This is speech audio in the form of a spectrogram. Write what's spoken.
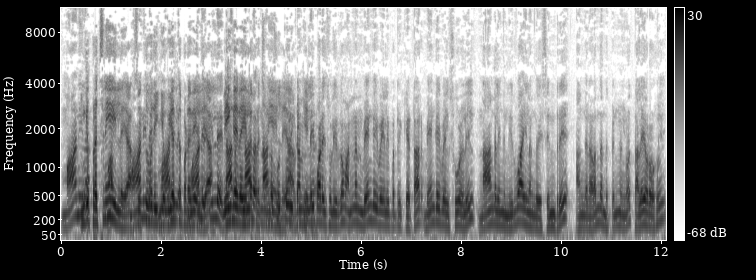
மாநில பிரச்சனையே இல்லையா? மாநில- வரி இங்க மாநில- உயர்த்தப்படவே இல்லையா? இல்ல, வேங்கை நாங்க பிரச்சனையே இல்லையா. நிலைப்பாடை சொல்லியிருக்கோம். அண்ணன் வேங்கை வயலை பற்றி கேட்டார். வேங்கை வயல் சூழலில் நாங்கள் எங்க நிர்வாகிகள் அங்கே சென்று அங்க நடந்த அந்த பெண்மணிகளோட தலைவர் அவர்கள்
